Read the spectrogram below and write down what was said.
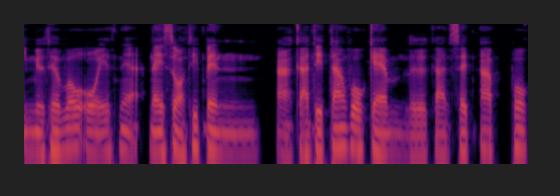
Immutable OS เนี่ยในส่วนที่เป็น การติดตั้งโปรแกรม หรือการเซตอัพพวก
